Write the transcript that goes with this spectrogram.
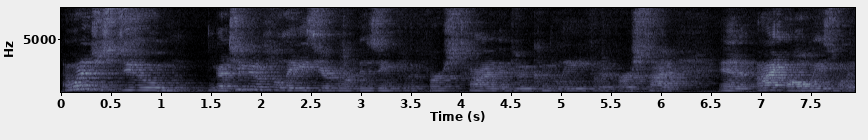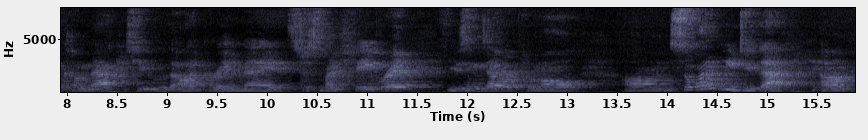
I want to just do. We've got two beautiful ladies here who are visiting for the first time and doing Kundalini for the first time. And I always want to come back to the Aad Guray Nameh. It's just my favorite using Deborah Pramal. Um, so why don't we do that? Um,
